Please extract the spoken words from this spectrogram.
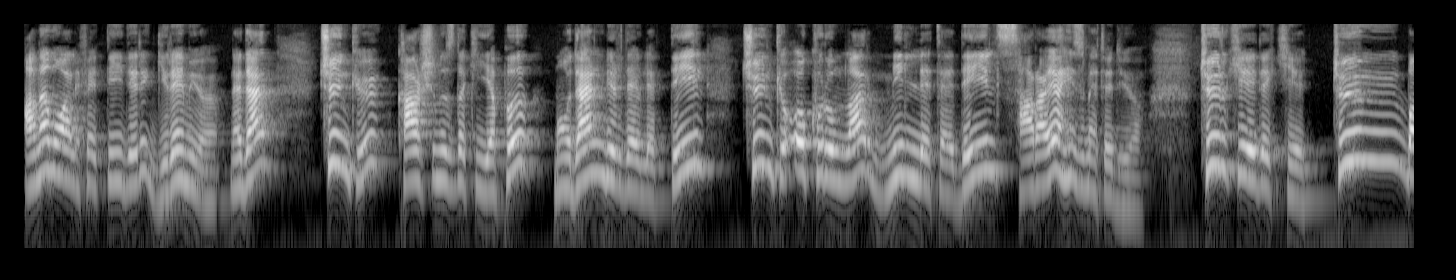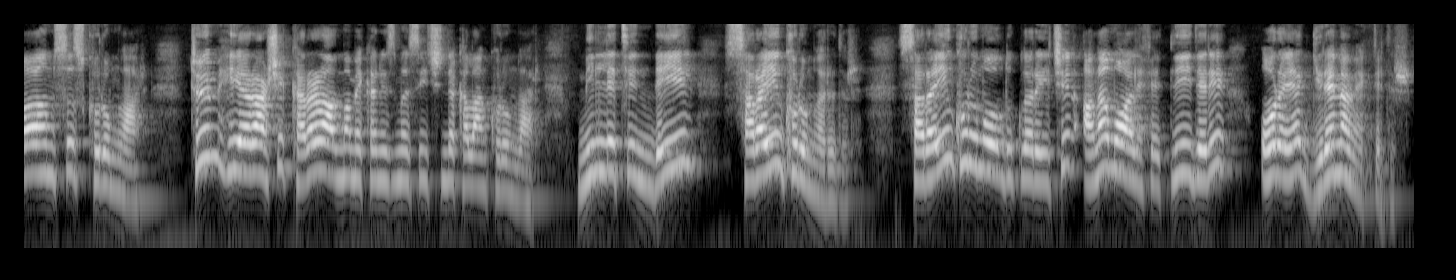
ana muhalefet lideri giremiyor. Neden? Çünkü karşınızdaki yapı modern bir devlet değil. Çünkü o kurumlar millete değil saraya hizmet ediyor. Türkiye'deki tüm bağımsız kurumlar, tüm hiyerarşik karar alma mekanizması içinde kalan kurumlar milletin değil sarayın kurumlarıdır. Sarayın kurumu oldukları için ana muhalefet lideri oraya girememektedir.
